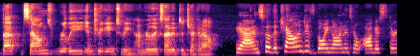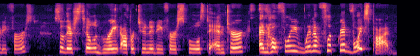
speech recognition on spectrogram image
that sounds really intriguing to me. I'm really excited to check it out. Yeah, and so the challenge is going on until August 31st. So there's still a great opportunity for schools to enter and hopefully win a Flipgrid voice pod.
